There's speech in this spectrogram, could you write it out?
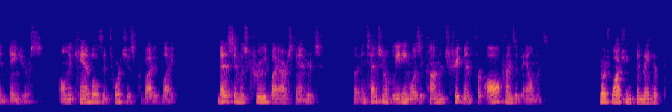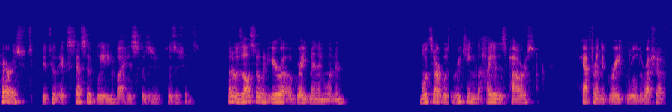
and dangerous. Only candles and torches provided light. Medicine was crude by our standards. but intentional bleeding was a common treatment for all kinds of ailments. George Washington may have perished due to excessive bleeding by his phys- physicians. But it was also an era of great men and women. Mozart was reaching the height of his powers. Catherine the Great ruled Russia,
